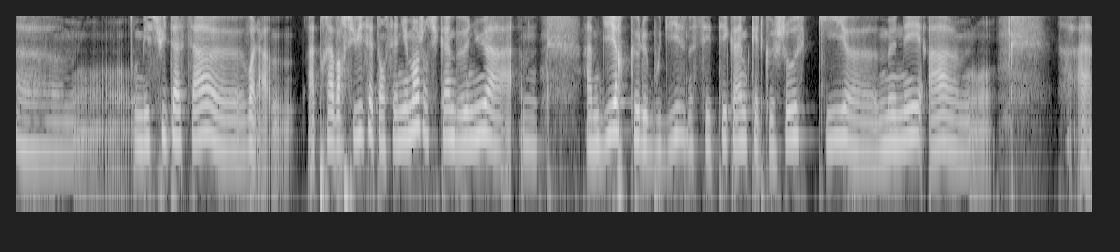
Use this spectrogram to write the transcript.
Euh, mais suite à ça, voilà, après avoir suivi cet enseignement, j'en suis quand même venue à, à me dire que le bouddhisme, c'était quand même quelque chose qui menait à, à,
